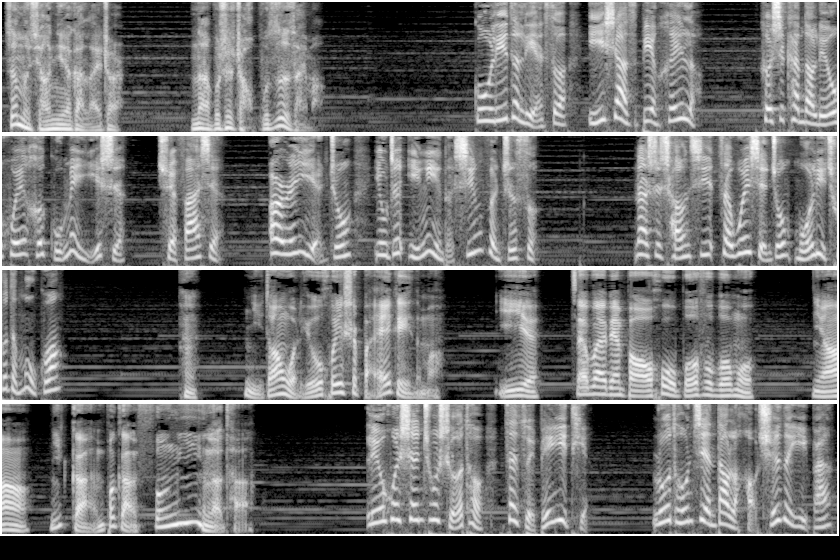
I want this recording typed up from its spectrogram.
这么强你也敢来这儿，那不是找不自在吗？古离的脸色一下子变黑了，可是看到刘辉和古媚仪时，却发现二人眼中有着隐隐的兴奋之色，那是长期在危险中磨砺出的目光。哼，你当我刘辉是白给的吗？姨在外边保护伯父伯母，娘，你敢不敢封印了他？刘辉伸出舌头在嘴边一舔，如同见到了好吃的一般。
